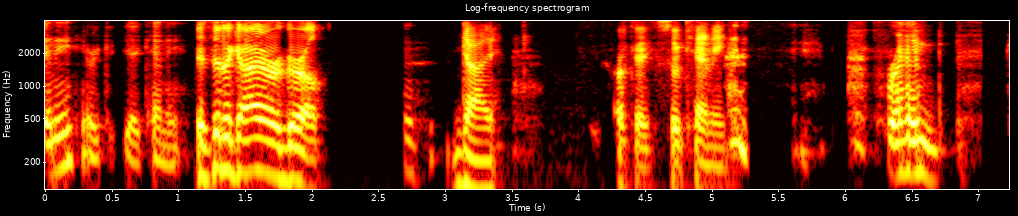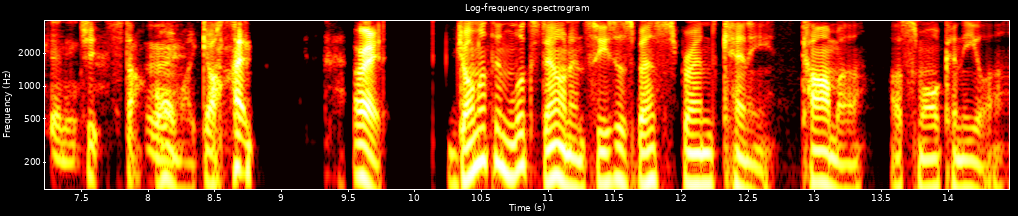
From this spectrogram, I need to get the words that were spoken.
Kenny or yeah, Kenny. Is it a guy or a girl? guy. Okay, so Kenny. Friend. Kenny. Gee, stop. Okay. Oh my god. All right. Jonathan looks down and sees his best friend Kenny, comma, a small Canela.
